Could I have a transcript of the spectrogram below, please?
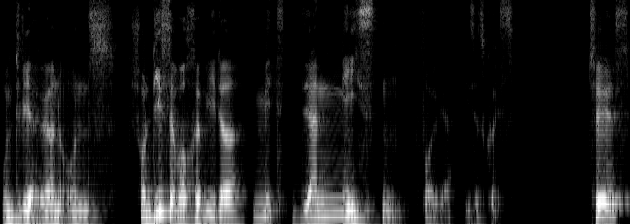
Und wir hören uns schon diese Woche wieder mit der nächsten Folge dieses Quiz. Tschüss.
